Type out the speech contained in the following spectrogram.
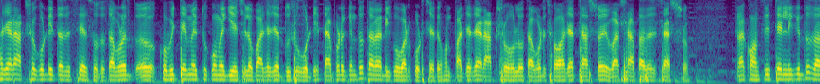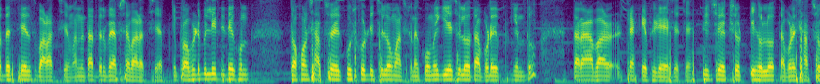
হাজার আটশো কোটি তাদের সেলস হতো, তারপরে কোভিড টাইমে একটু কমে গিয়েছিল পাঁচ হাজার দুশো কোটি, তারপরে কিন্তু তারা রিকভার করছে, দেখুন পাঁচ হাজার আটশো হলো, তারপরে ছ হাজার চারশো, এবার সাত হাজার চারশো। তারা কনসিস্টেন্টলি কিন্তু তাদের সেলস বাড়াচ্ছে মানে তাদের ব্যবসা বাড়াচ্ছে। আপনি প্রফিটেবিলিটি দেখুন, তখন সাতশো একুশ কোটি ছিল, মাঝখানে কমে গিয়েছিল, তারপরে কিন্তু তারা আবার ট্র্যাকে ফিরে এসেছে। তিনশো একষট্টি হলো, তারপরে সাতশো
